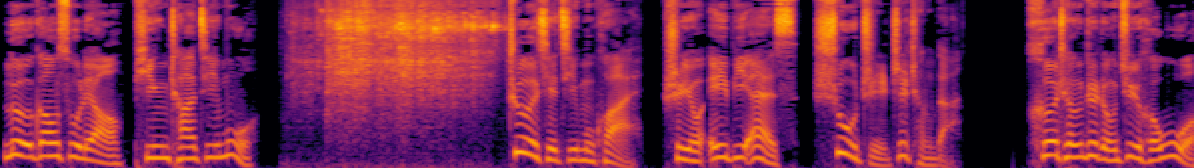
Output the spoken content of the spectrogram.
乐高塑料拼插积木。这些积木块是用 ABS 树脂制成的，合成这种聚合物。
